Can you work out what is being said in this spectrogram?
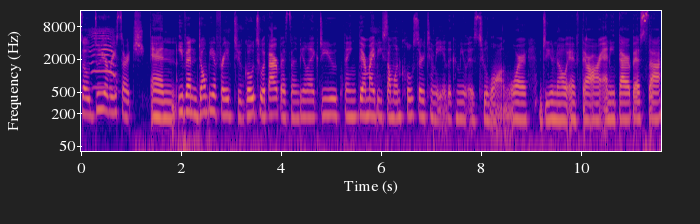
So do your research and even don't be afraid to go to a therapist and be like, do you think there might be someone closer to me? The commute is too long. Or do you know if there are any therapists that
